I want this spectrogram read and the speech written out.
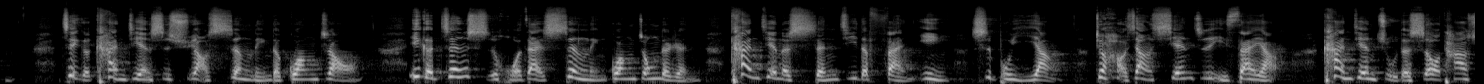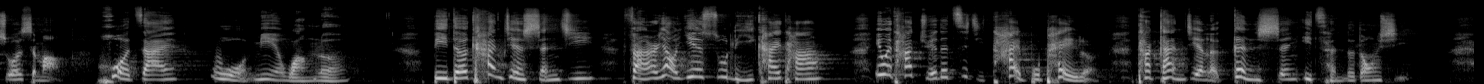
这个看见是需要圣灵的光照。一个真实活在圣灵光中的人，看见了神迹的反应是不一样。就好像先知以赛亚看见主的时候，他说什么？祸灾，我灭亡了。彼得看见神迹，反而要耶稣离开他。因为他觉得自己太不配了，他看见了更深一层的东西。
